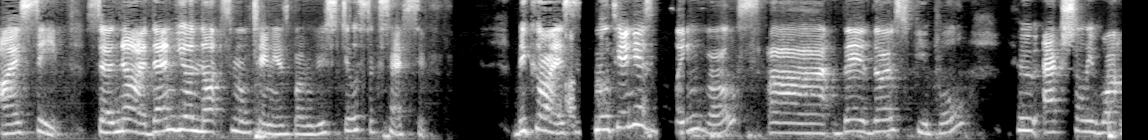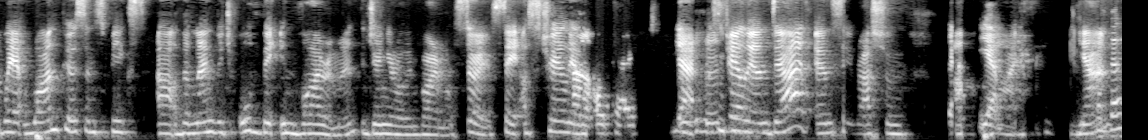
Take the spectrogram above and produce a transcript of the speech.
I see. So no, then you're not simultaneous bilingual, you're still successive. Because simultaneous bilinguals, uh, they're those people who actually want, where one person speaks uh, the language of the environment, the general environment. So say Australian, uh, okay. yeah, mm-hmm. Australian dad, and say Russian, yeah, um, yeah. yeah. Okay.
